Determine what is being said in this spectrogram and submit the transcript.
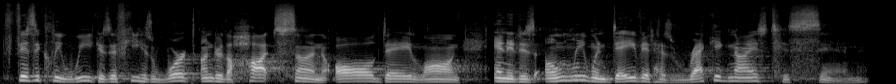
physically weak as if he has worked under the hot sun all day long. And it is only when David has recognized his sin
